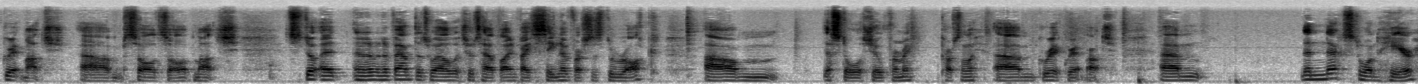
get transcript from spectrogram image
great match, um, solid, solid match. Sto- uh, an event as well, which was headlined by Cena versus The Rock. Um, this stole a show for me personally. Um, great, great match. Um, the next one here,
